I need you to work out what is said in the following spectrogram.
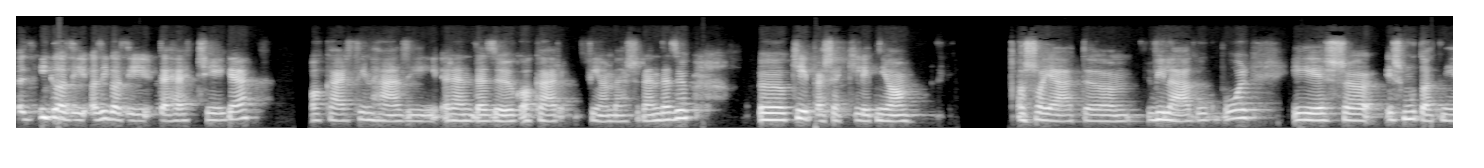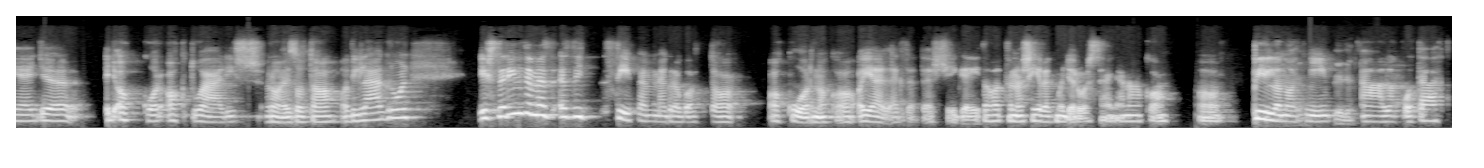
az igazi, az igazi tehetsége, akár színházi rendezők, akár filmes rendezők képesek kilépni a, a saját világukból, és, és mutatni egy, egy akkor aktuális rajzot a, a világról. És szerintem ez, ez így szépen megragadta a kornak a, a jellegzetességeit, a 60-as évek Magyarországának a, a pillanatnyi Igen. állapotát.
